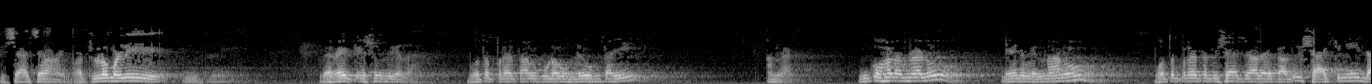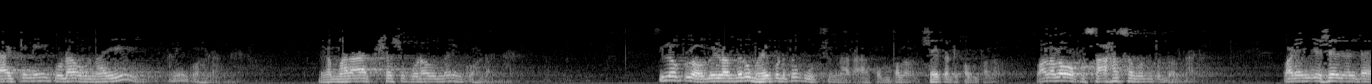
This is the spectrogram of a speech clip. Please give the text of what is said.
పిశాచం వాటిలో మళ్ళీ వెరైటీస్ ఉంది కదా. భూత ప్రేతాలు కూడా ఉండే ఉంటాయి. అన్నాడు. ఇంకొకడు అన్నాడు నేను విన్నాను భూతప్రేత పిశాచాలే కాదు శాకిని డాకిని కూడా ఉన్నాయి అని ఇంకొకడు అన్నాడు. బ్రహ్మరాక్షసు కూడా ఉందని ఇంకొకడు అన్నాడు. ఈ లోపల వీళ్ళందరూ భయపడుతూ కూర్చున్నారు ఆ కుంపలో చీకటి కుంపలో. వాళ్ళలో ఒక సాహసవంతుడు ఉన్నాడు. వాడు ఏం చేసేదంటే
